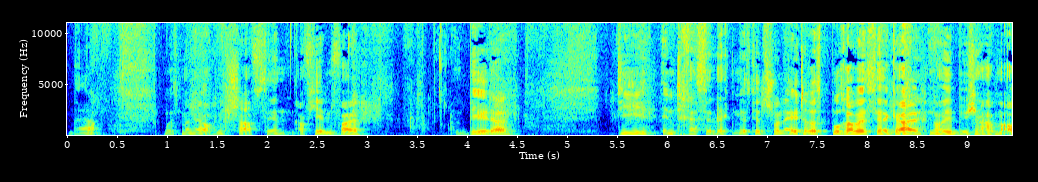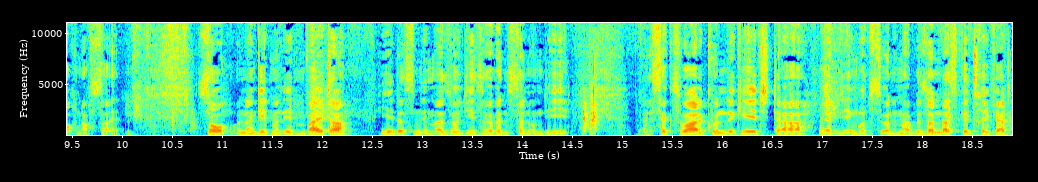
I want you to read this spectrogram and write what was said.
Naja, muss man ja auch nicht scharf sehen. Auf jeden Fall Bilder, die Interesse wecken. Ist jetzt schon ein älteres Buch, aber ist ja egal. Neue Bücher haben auch noch Seiten. So, und dann geht man eben weiter. Hier, das sind immer so diese, wenn es dann um die äh, Sexualkunde geht, da werden die Emotionen immer besonders getriggert.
